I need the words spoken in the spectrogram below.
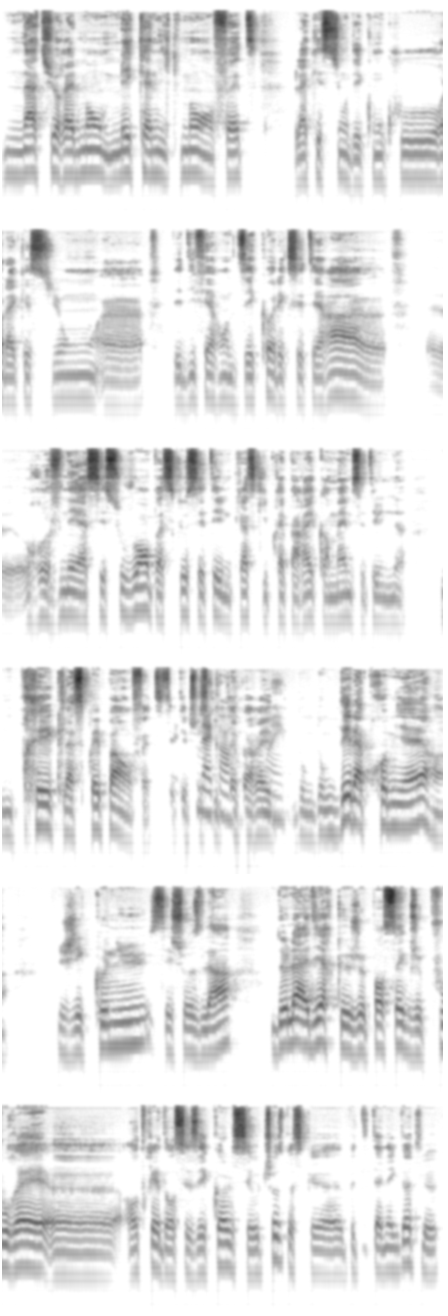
naturellement, mécaniquement en fait, la question des concours, la question euh, des différentes écoles, etc., euh, revenait assez souvent parce que c'était une classe qui préparait quand même, c'était une, une pré-classe prépa en fait. C'était quelque chose qui préparait. Donc, donc dès la première, j'ai connu ces choses-là. De là à dire que je pensais que je pourrais euh, entrer dans ces écoles, c'est autre chose parce que euh, petite anecdote, le,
